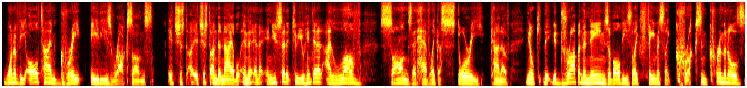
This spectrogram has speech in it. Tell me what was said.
one of the all-time great '80s rock songs. It's just, it's just undeniable. And and and you said it too. You hinted at. It. I love songs that have like a story, kind of. You know, that you drop in the names of all these like famous like crooks and criminals,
